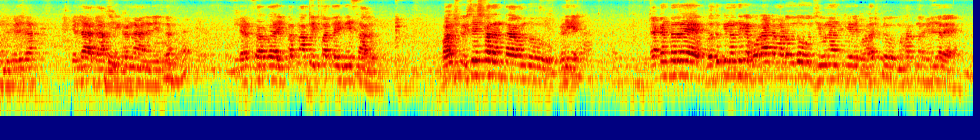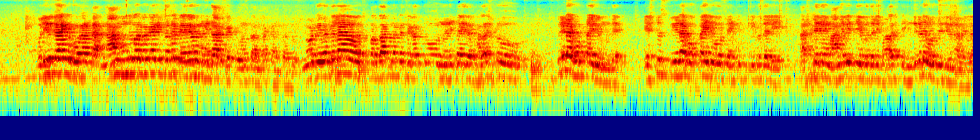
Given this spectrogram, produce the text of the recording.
ಎಂದು ಹೇಳಿದ ಎಲ್ಲ ದಾರ್ಶನಿಕರನ್ನ ನೆನೆಯುತ್ತ. ಎರಡ್ ಸಾವಿರದ ಇಪ್ಪತ್ನಾಲ್ಕು, ಇಪ್ಪತ್ತೈದನೇ ಸಾಲು. ಬಹಳಷ್ಟು ವಿಶೇಷವಾದಂತಹ ಒಂದು ಗಳಿಗೆ ಯಾಕಂತಂದ್ರೆ ಬದುಕಿನೊಂದಿಗೆ ಹೋರಾಟ ಮಾಡುವುದು ಜೀವನ ಅಂತ ಹೇಳಿ ಬಹಳಷ್ಟು ಮಹಾತ್ಮರು ಹೇಳಿದ್ದಾರೆ. ಉಳಿವಿಗಾಗಿ ಹೋರಾಟ. ನಾನು ಮುಂದೆ ಬರ್ಬೇಕಾಗಿತ್ತಂದ್ರೆ ಬೇರೆಯವರು ಹಿಡಿದಾಕ್ಬೇಕು ಅಂತ ಅಂತಕ್ಕಂಥದ್ದು. ನೋಡ್ರಿ, ಇವತ್ತೆಲ್ಲ ಸ್ಪರ್ಧಾತ್ಮಕ ಜಗತ್ತು ನಡೀತಾ ಇದೆ. ಬಹಳಷ್ಟು ಸ್ಪೀಡಾಗಿ ಹೋಗ್ತಾ ಇದೀವಿ ಮುಂದೆ. ಎಷ್ಟು ಸ್ಪೀಡಾಗಿ ಹೋಗ್ತಾ ಇದೀವೋ ಸೈಂಟಿಫಿಕ್ ಯುಗದಲ್ಲಿ, ಅಷ್ಟೇನೆ ಮಾನವೀಯತೆ ಯುಗದಲ್ಲಿ ಬಹಳಷ್ಟು ಹಿಂದ್ಗಡೆ ಉಳಿದಿದ್ದೀವಿ ನಾವೆಲ್ಲ.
